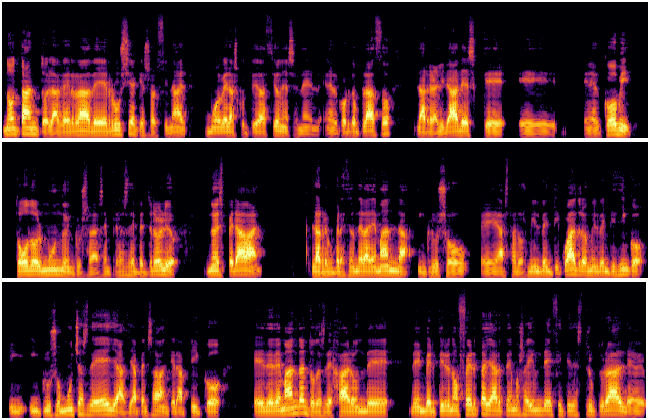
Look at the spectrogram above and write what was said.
No tanto la guerra de Rusia, que eso al final mueve las cotizaciones en el, en el corto plazo. La realidad es que eh, en el COVID todo el mundo, incluso las empresas de petróleo, no esperaban la recuperación de la demanda incluso eh, hasta 2024, 2025, incluso muchas de ellas ya pensaban que era pico de demanda, entonces dejaron de, de invertir en oferta y ahora tenemos ahí un déficit estructural de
